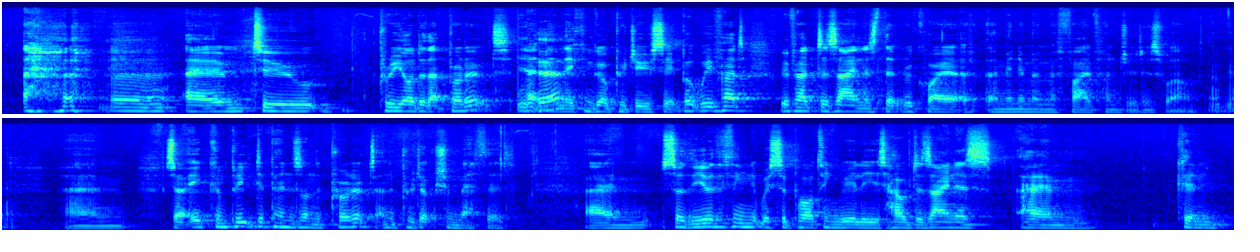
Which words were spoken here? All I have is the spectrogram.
uh, um, to pre-order that product Yeah. and then they can go produce it. But we've had we've had designers that require a, a minimum of 500 as well. okay. Um, so it completely depends on the product and the production method. Um, so the other thing that we're supporting really is how designers um, can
